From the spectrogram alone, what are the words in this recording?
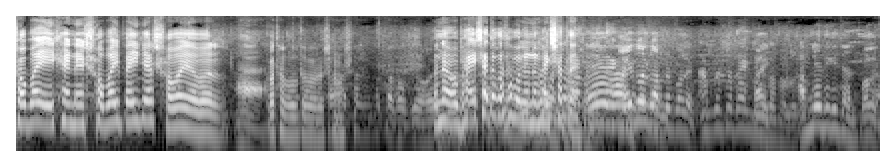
সবাই এখানে সবাই পাইকার সবাই আবার কথা বলতে পারবে সমস্যা না ও ভাইয়ের সাথে কথা বলেন না ভাইয়ের সাথে। আপনি এদিকে যান বলেন।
